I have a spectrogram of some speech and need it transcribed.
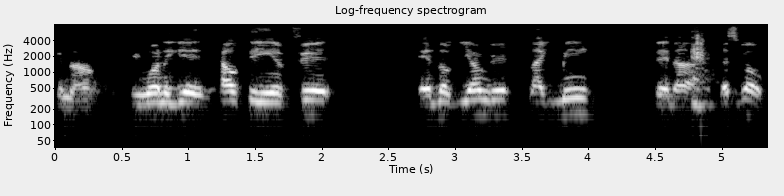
you know, if you want to get healthy and fit and look younger like me, then uh, let's go.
